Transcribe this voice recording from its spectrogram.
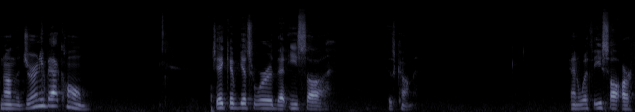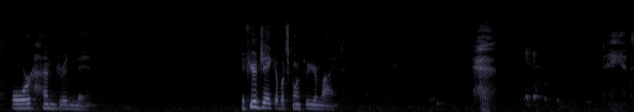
And on the journey back home, Jacob gets word that Esau is coming. And with Esau are 400 men. If you're Jacob, what's going through your mind? Dang it.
